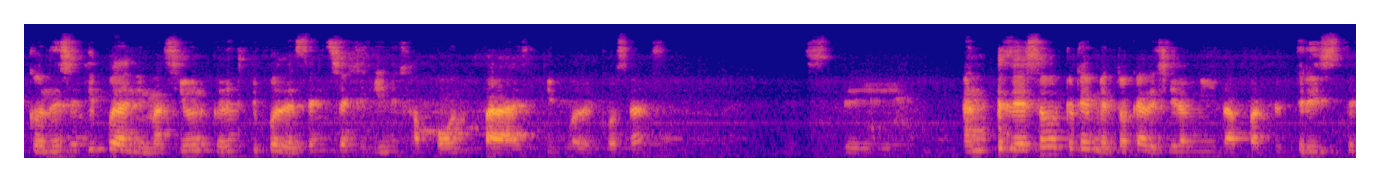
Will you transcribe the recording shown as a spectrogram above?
con ese tipo de animación, con ese tipo de esencia que tiene Japón para ese tipo de cosas. Este, antes de eso, creo que me toca decir a mí la parte triste,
